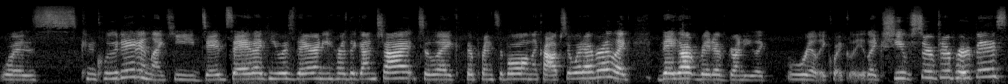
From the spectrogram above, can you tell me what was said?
was concluded and like he did say that he was there and he heard the gunshot to like the principal and the cops or whatever like they got rid of grundy like really quickly. Like she served her purpose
